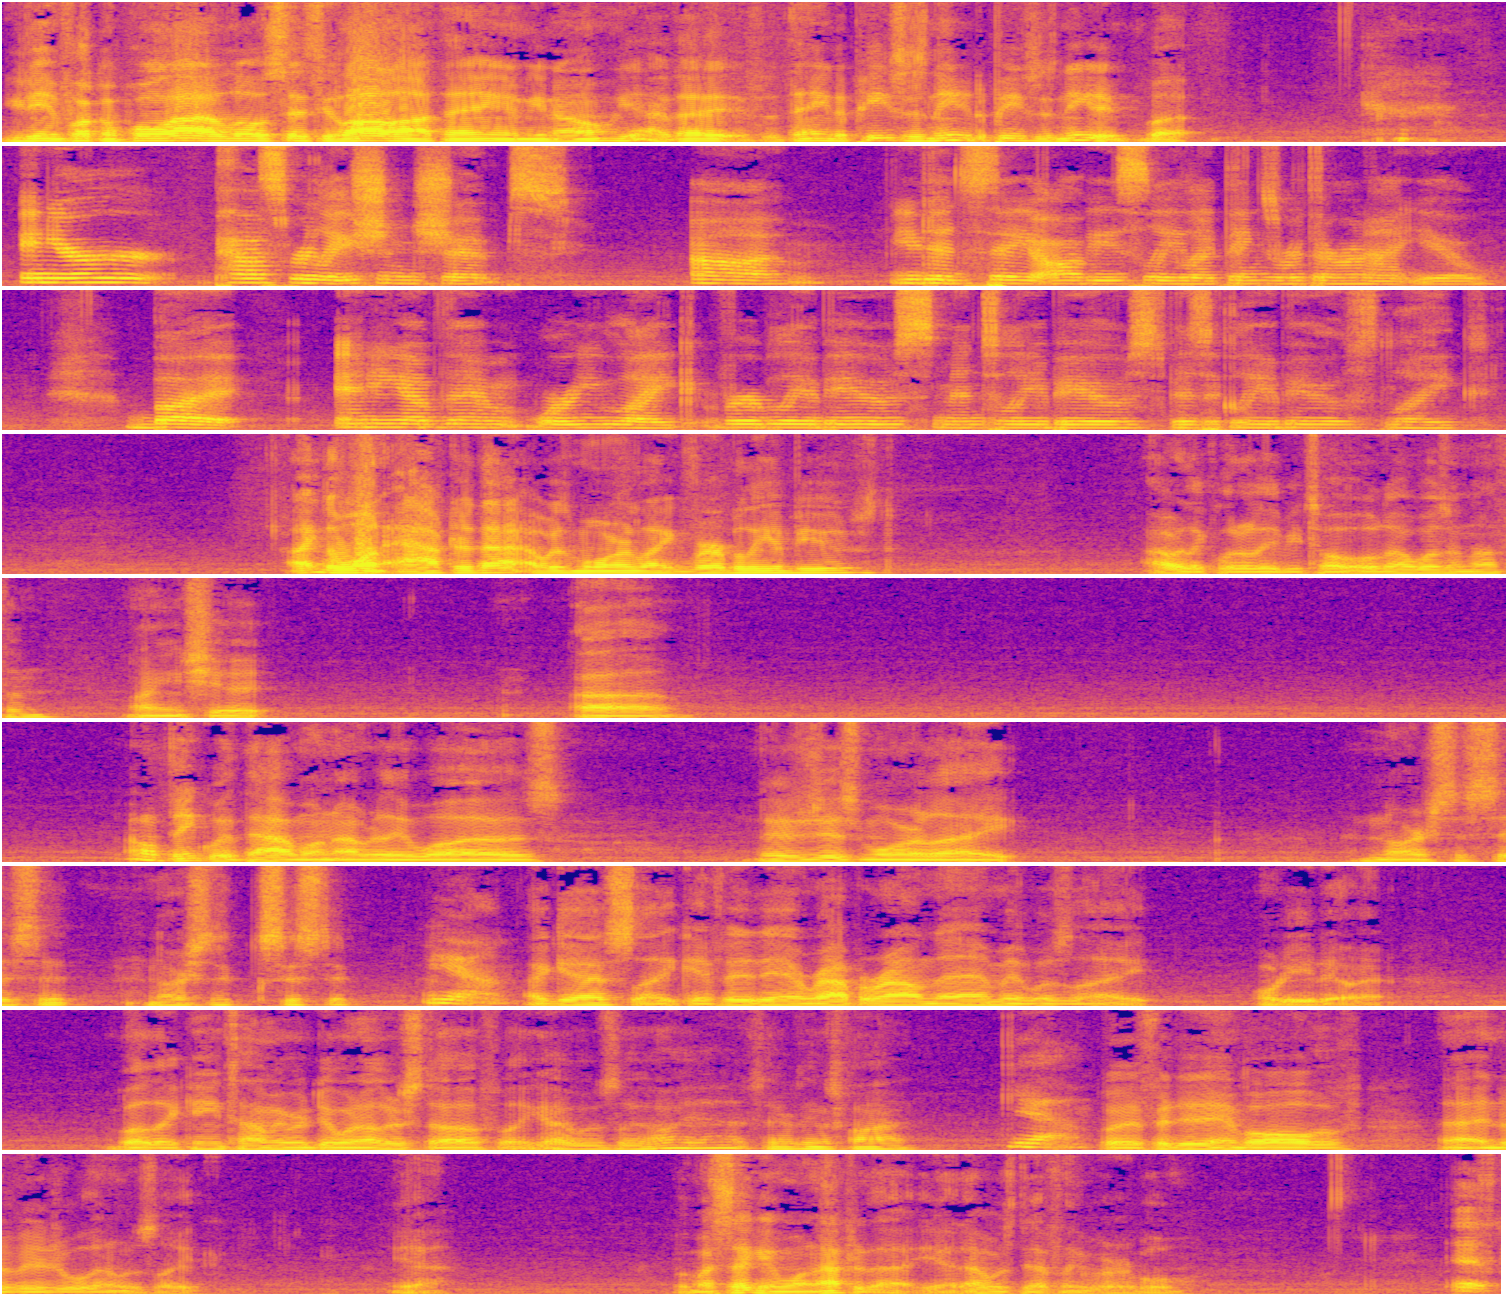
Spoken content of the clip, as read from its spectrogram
You didn't fucking pull out a little sissy la la thing, and you know, yeah, that if the thing, the piece is needed, the piece is needed. But In your past relationships, um, you did say obviously like things were thrown at you, but any of them were you like verbally abused, mentally abused, physically abused? Like, I think the one after that, I was more like verbally abused. I would like literally be told I wasn't nothing. I ain't shit. Uh, I don't think with that one I really was. It was just more like narcissistic, narcissistic. yeah, I guess like if it didn't wrap around them, it was like, what are you doing? But like anytime we were doing other stuff, like I was like, oh yeah, everything's fine. yeah, But if it didn't involve that individual, then it was like, yeah. But my second one after that, yeah, that was definitely verbal. Ugh.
